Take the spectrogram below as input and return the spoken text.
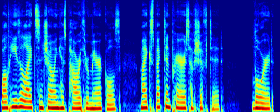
While He delights in showing His power through miracles, my expectant prayers have shifted. Lord,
